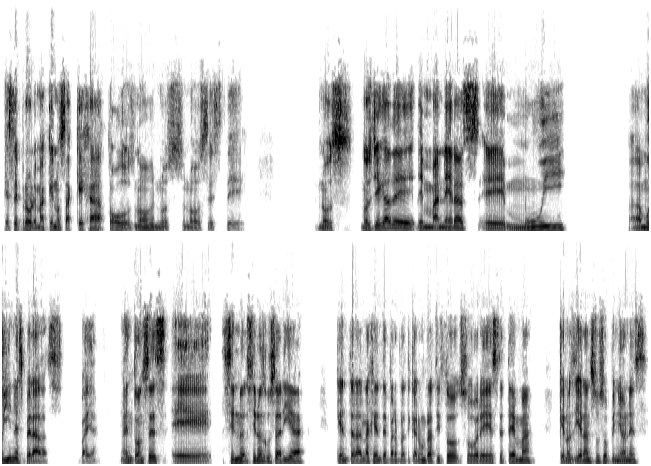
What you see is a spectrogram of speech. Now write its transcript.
este problema que nos aqueja a todos, ¿no? Nos, nos, este, nos, nos llega de, de maneras eh, muy, ah, muy inesperadas, vaya. Entonces, eh, nos, sí nos gustaría que entrara la gente para platicar un ratito sobre este tema, que nos dieran sus opiniones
